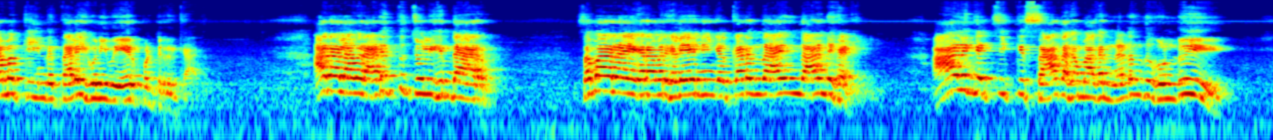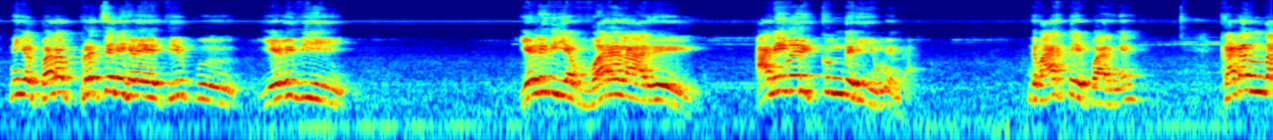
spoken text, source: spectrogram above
நமக்கு இந்த தலைகுனிவு ஏற்பட்டிருக்காது. ஆனால் அவர் அடுத்து சொல்கின்றார் சபாநாயகர் அவர்களே நீங்கள் கடந்த ஐந்து ஆண்டுகள் ஆளுங்கட்சிக்கு சாதகமாக நடந்து கொண்டு நீங்கள் பல பிரச்சனைகளை தீர்ப்பு எழுதி எழுதிய வரலாறு அனைவருக்கும் தெரியும் என்றார். இந்த வார்த்தையை பாருங்க. கடந்த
